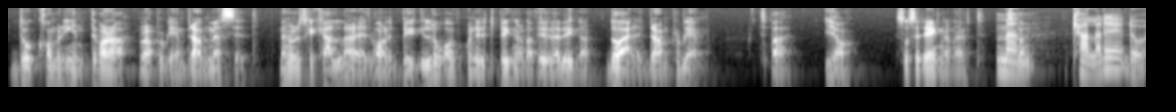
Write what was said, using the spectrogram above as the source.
då kommer det inte vara några problem brandmässigt. Men om du ska kalla det ett vanligt bygglov och en utbyggnad av huvudbyggnad, då är det ett brandproblem. Så bara, ja, så ser reglerna ut. Så bara, Men kalla det då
